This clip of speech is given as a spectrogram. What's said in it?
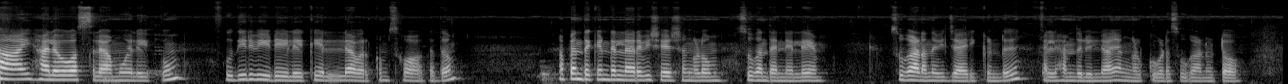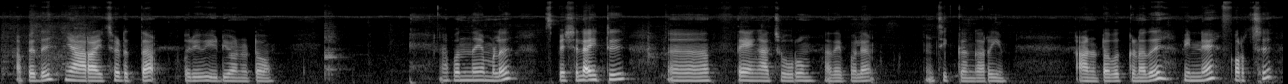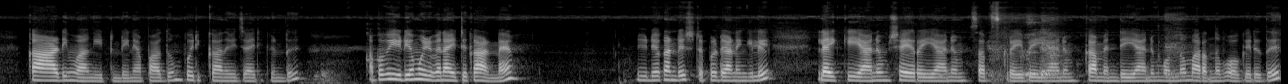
Hi hello അസ്സാമു അലൈക്കും. പുതിയൊരു വീഡിയോയിലേക്ക് എല്ലാവർക്കും സ്വാഗതം. അപ്പോൾ എന്തൊക്കെയുണ്ട് എല്ലാവരുടെ വിശേഷങ്ങളും? സുഖം തന്നെയല്ലേ? സുഖമാണെന്ന് വിചാരിക്കുന്നുണ്ട് അലഹമില്ല ഞങ്ങൾക്കും ഇവിടെ സുഖമാണ് കേട്ടോ അപ്പോൾ ഇത് ഞായറാഴ്ച എടുത്ത ഒരു വീഡിയോ ആണ് കേട്ടോ അപ്പോൾ ഇന്ന് നമ്മൾ സ്പെഷ്യലായിട്ട് തേങ്ങാച്ചോറും അതേപോലെ ചിക്കൻ കറിയും ആണ് കേട്ടോ വെക്കണത്. പിന്നെ കുറച്ച് കാടിയും വാങ്ങിയിട്ടുണ്ട് ഇനി. അപ്പോൾ അതും പൊരിക്കാമെന്ന് വിചാരിക്കുന്നുണ്ട് അപ്പോൾ വീഡിയോ മുഴുവനായിട്ട് കാണണേ. വീഡിയോ കണ്ട് ഇഷ്ടപ്പെടുകയാണെങ്കിൽ ലൈക്ക് ചെയ്യാനും ഷെയർ ചെയ്യാനും സബ്സ്ക്രൈബ് ചെയ്യാനും കമന്റ് ചെയ്യാനും ഒന്നും മറന്നു പോകരുത്.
